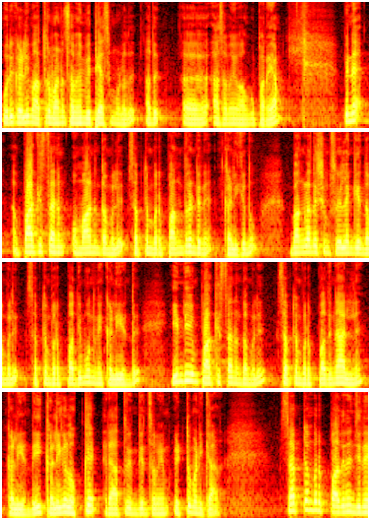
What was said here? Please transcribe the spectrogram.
ഒരു കളി മാത്രമാണ് സമയം വ്യത്യാസമുള്ളത്. അത് ആ, സമയമാകും പറയാം. പിന്നെ പാകിസ്ഥാനും ഒമാനും തമ്മിൽ സെപ്റ്റംബർ പന്ത്രണ്ടിന് കളിക്കുന്നു. ബംഗ്ലാദേശും ശ്രീലങ്കയും തമ്മിൽ സെപ്റ്റംബർ പതിമൂന്നിന് കളിയുണ്ട്. ഇന്ത്യയും പാകിസ്ഥാനും തമ്മിൽ സെപ്റ്റംബർ പതിനാലിന് കളിയുണ്ട്. ഈ കളികളൊക്കെ രാത്രി ഇന്ത്യൻ സമയം എട്ട് മണിക്കാണ്. സെപ്റ്റംബർ പതിനഞ്ചിന്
